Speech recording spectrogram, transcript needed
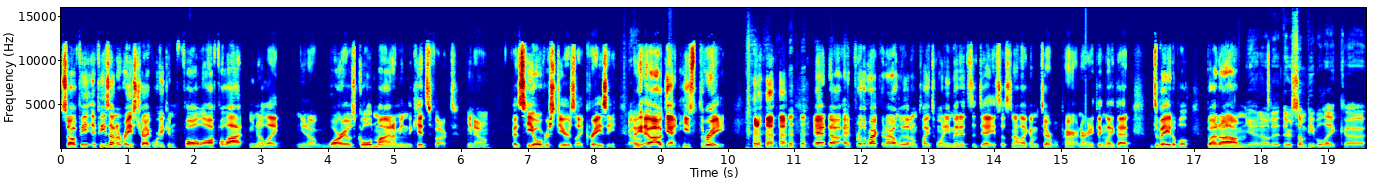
So if he if he's on a racetrack where he can fall off a lot, you know, like you know Wario's gold mine. I mean, the kid's fucked. You know, Mhm. because he oversteers like crazy. I mean, Oh. again, he's three. and uh, and for the record, I only let him play 20 minutes a day, so it's not like I'm a terrible parent or anything like that. Debatable, but um, Yeah, no. There, there's some people like uh,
